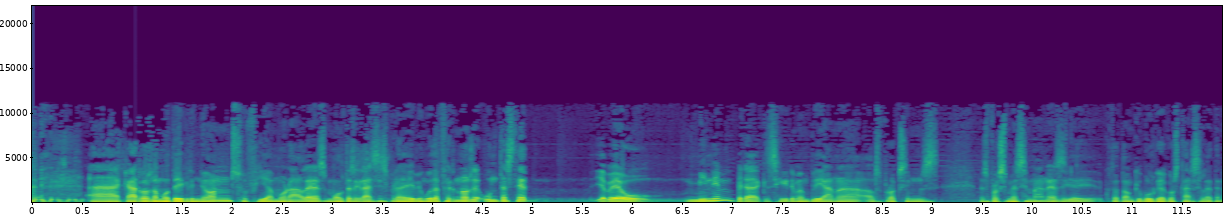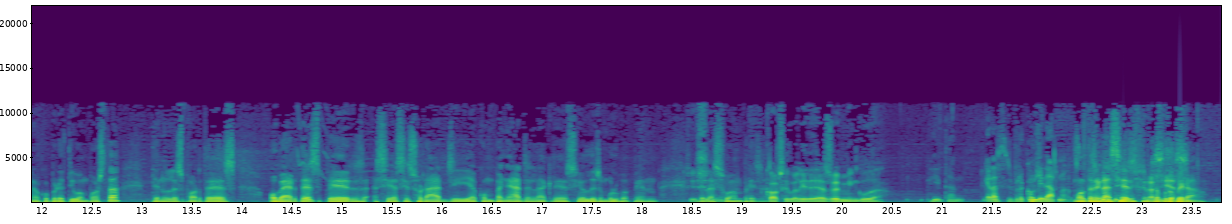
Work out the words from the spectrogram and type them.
uh, Carlos Amota i Grinyon, Sofia Morales, moltes gràcies per haver vingut a fer-nos un tastet, ja veieu, mínim per a que seguirem ampliant els pròxims, les pròximes setmanes i tothom que vulgui acostar-se a l'Ateneu Cooperatiu en posta tenen les portes obertes per ser assessorats i acompanyats en la creació i el desenvolupament sí, de la seva empresa. Qualsevol idea és benvinguda. I tant. Gràcies per convidar-nos. Moltes gràcies i fins gràcies. la propera.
